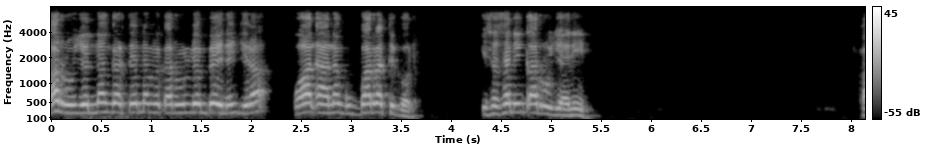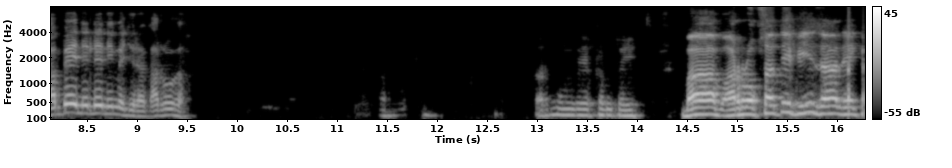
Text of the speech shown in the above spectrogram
Qarruu jennaan gartee namni qarruu illee hin beekne hin jira waan aanan gubbaarratti golu. Isa saniin qarruu jedhaniin. Kan beekne illee nima jira qarruu qaba. باب الرخصة في ذلك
